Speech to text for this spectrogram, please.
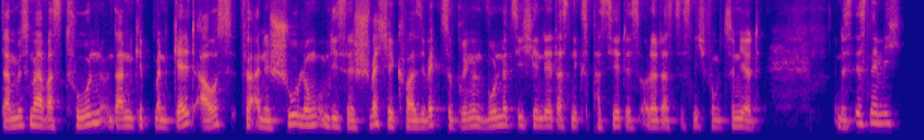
Da müssen wir was tun und dann gibt man Geld aus für eine Schulung, um diese Schwäche quasi wegzubringen und wundert sich hinterher, dass nichts passiert ist oder dass das nicht funktioniert. Und es ist nämlich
